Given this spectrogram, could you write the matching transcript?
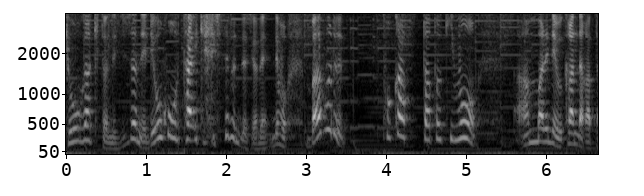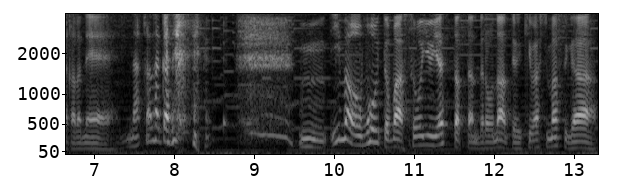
氷河期とね実はね両方体験してるんですよね。でもバブルっぽかった時もあんまりね浮かんなかったからね。なかなかね うん、今思うとまあそういうやつだったんだろうなという気はしますが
